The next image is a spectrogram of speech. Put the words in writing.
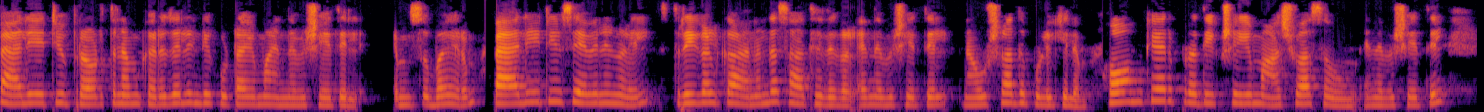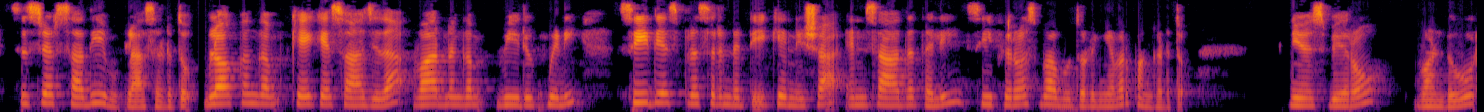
പാലിയേറ്റീവ് പ്രവർത്തനം കരുതലിന്റെ കൂട്ടായ്മ എന്ന വിഷയത്തിൽ എം സുബൈറും പാലിയേറ്റീവ് സേവനങ്ങളിൽ സ്ത്രീകൾക്ക് അനന്ത സാധ്യതകൾ എന്ന വിഷയത്തിൽ നൌഷാദ് പുളിക്കലും ഹോം കെയർ പ്രതീക്ഷയും ആശ്വാസവും എന്ന വിഷയത്തിൽ സിസ്റ്റർ സതിയും ക്ലാസ് എടുത്തു. ബ്ലോക്ക് അംഗം കെ കെ സാജിദ വാർഡംഗം V Rukmini C D S president T K Nisha N Sadath Ali C Firoz Babu തുടങ്ങിയവർ പങ്കെടുത്തു. News bureau Wandoor.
